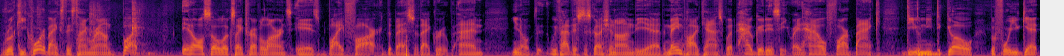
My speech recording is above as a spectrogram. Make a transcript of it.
rookie quarterbacks this time around, but it also looks like Trevor Lawrence is by far the best of that group. And you know, th- we've had this discussion on the uh, the main podcast, but how good is he, right? How far back do you need to go before you get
